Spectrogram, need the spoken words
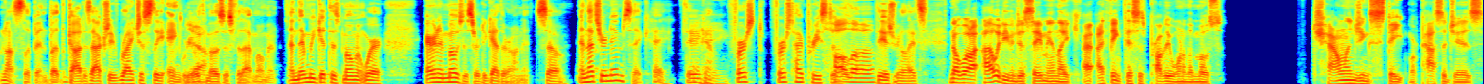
not slip in, but God is actually righteously angry Yeah. with Moses for that moment. And then we get this moment where Aaron and Moses are together on it. So, and that's your namesake. Hey, there you go. First, first high priest of Holla. the Israelites. No, well, I would even just say, man, like I, I think this is probably one of the most challenging state or passages,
